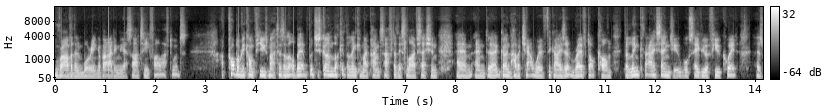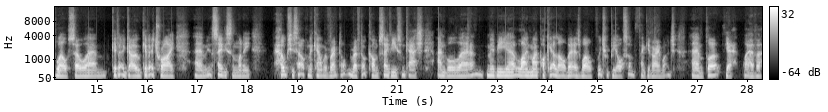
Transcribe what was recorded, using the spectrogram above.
rather than worrying about adding the SRT file afterwards. I've probably confused matters a little bit, but just go and look at the link in my pants after this live session um, and uh, go and have a chat with the guys at rev.com. The link that I send you will save you a few quid as well. So um, give it a go, give it a try. Um, it'll save you some money helps you set up an account with Rev, rev.com, save you some cash, and will uh, maybe uh, line my pocket a little bit as well, which would be awesome. Thank you very much. Um, but yeah, whatever.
